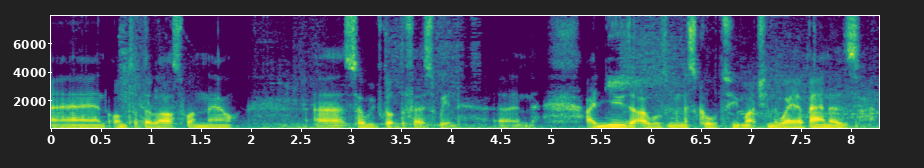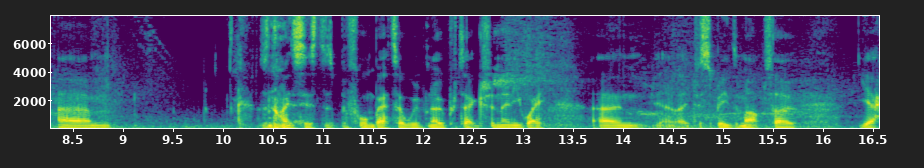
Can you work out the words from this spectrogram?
And on to the last one now. Uh, so we've got the first win and I knew that I wasn't going to score too much in the way of banners. Um, as Night Sisters perform better with no protection anyway, and you know, just speeds them up. So, yeah,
